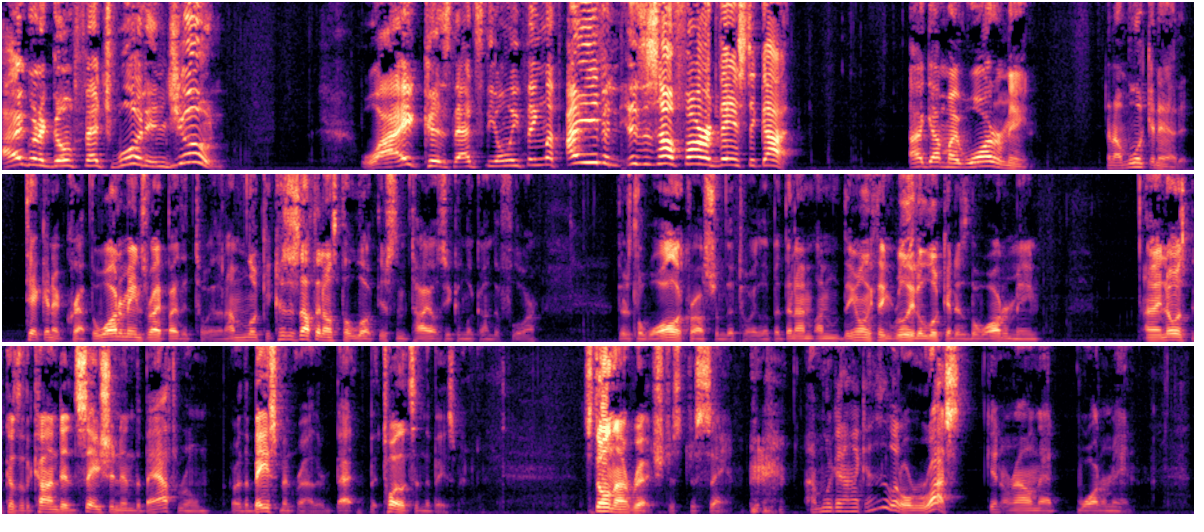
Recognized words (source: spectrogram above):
I'm gonna go fetch wood in june. Why? Because that's the only thing left. I even this is how far advanced it got. I got my water main and i'm looking at it taking a crap the water main's right by the toilet i'm looking because there's nothing else to look there's some tiles you can look on the floor there's the wall across from the toilet, but then I'm, I'm the only thing really to look at is the water main. And I know it's because of the condensation in the bathroom or the basement rather, ba- toilets in the basement. Still not rich, just just saying. I'm looking, I'm like, there's a little rust getting around that water main.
